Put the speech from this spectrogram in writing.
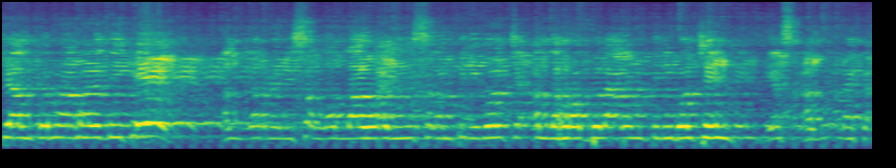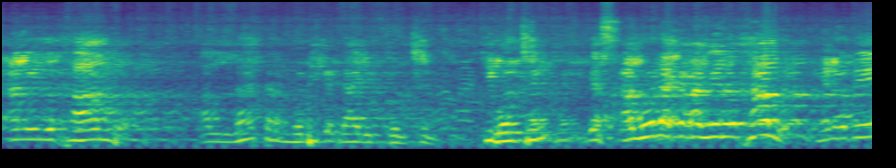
খেয়াল করুন আমার দিকে। আল্লাহ নবী সাল্লাল্লাহু আলাইহি ওয়াসাল্লাম তিনি বলছেন, আল্লাহ রাব্বুল আলামিন তিনি বলছেন, ইয়াসআলুনাকা আনিল খামর আল্লাহ তার নবীকে ডাইরেক্ট বলছেন। কি বলছেন? ইয়াসআলুনাকা আনিল খামর হে নবী,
